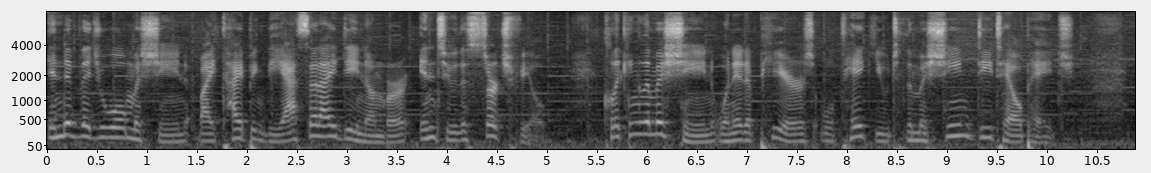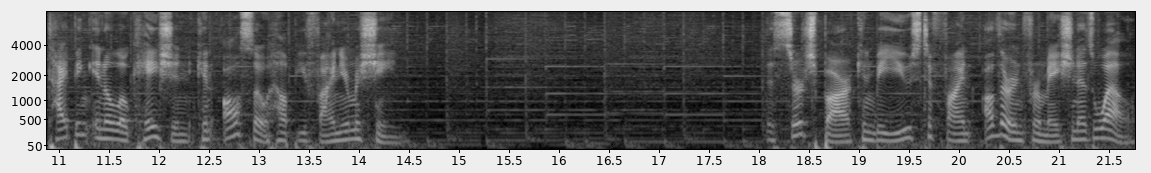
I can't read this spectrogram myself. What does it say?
individual machine by typing the asset ID number into the search field. Clicking the machine when it appears will take you to the machine detail page. Typing in a location can also help you find your machine. The search bar can be used to find other information as well.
